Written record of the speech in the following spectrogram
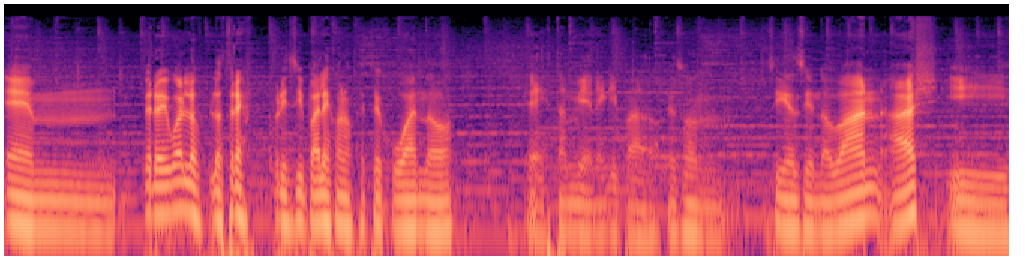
Em, pero igual los, los tres principales con los que estoy jugando eh, están bien equipados, que son siguen siendo Van, Ash y,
